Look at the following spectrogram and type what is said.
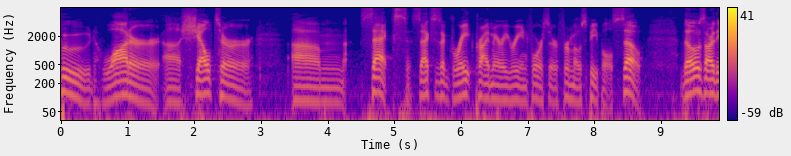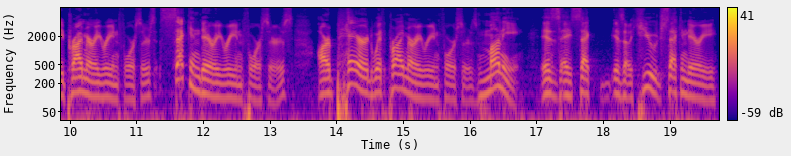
food, water, uh, shelter, um, sex. Sex is a great primary reinforcer for most people. So, those are the primary reinforcers. Secondary reinforcers are paired with primary reinforcers. Money is a sec is a huge secondary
